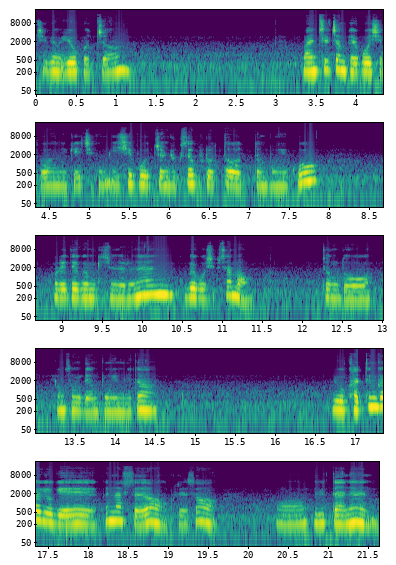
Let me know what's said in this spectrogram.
지금 이 고점 17,150원 이게 지금 25.64% 떴던 봉이고 거래대금 기준으로는 953억 정도 형성된 봉입니다. 요 같은 가격에 끝났어요. 그래서 어 일단은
